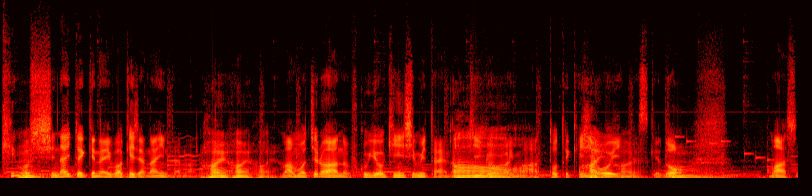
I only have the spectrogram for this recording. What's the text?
けをしないといけないわけじゃないんだな、はいはいはいまあ、もちろんあの副業禁止みたいな企業が今圧倒的に多いんですけど、はいはいまあそ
